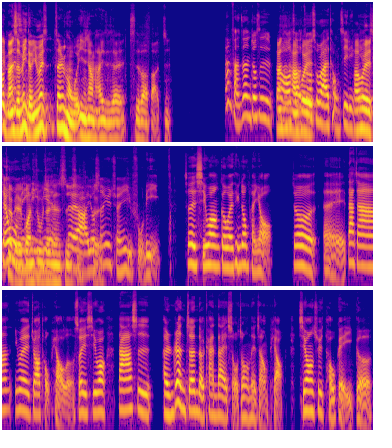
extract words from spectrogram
也蛮神秘的，因为郑运鹏我印象他一直在司法法制。但反正就是报导者做出来统计里面，他会前五名关注这件事情。对啊，有生育权益福利，所以希望各位听众朋友，就诶、欸，大家因为就要投票了，所以希望大家是很认真的看待手中的那张票，希望去投给一个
